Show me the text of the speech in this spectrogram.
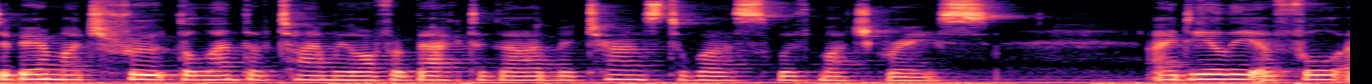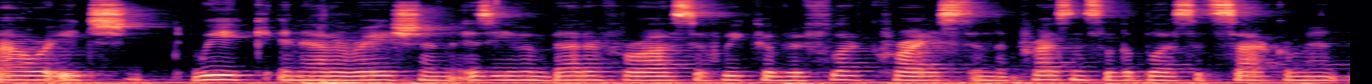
To bear much fruit, the length of time we offer back to God returns to us with much grace. Ideally, a full hour each week in adoration is even better for us if we could reflect Christ in the presence of the Blessed Sacrament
